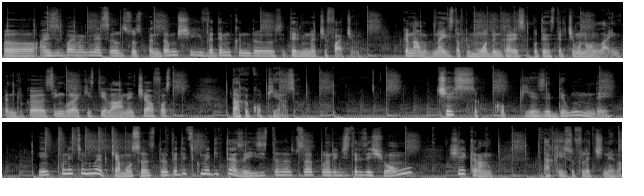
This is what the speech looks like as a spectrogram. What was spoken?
uh, am zis, băi, mai bine să-l suspendăm și vedem când uh, se termină ce facem. Că n-am, n-a existat un mod în care să putem să trecem în online, pentru că singura chestie la ANC a fost dacă copiază. Ce să copieze? De unde? E, puneți un webcam, o să vedeți cum editează. Există să înregistreze și omul și ecranul. Dacă îi suflă cineva,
